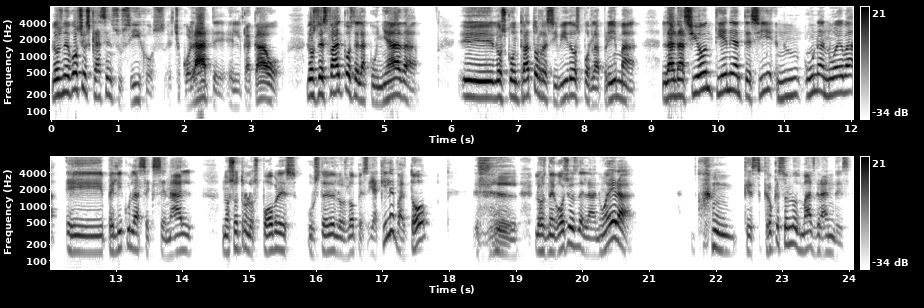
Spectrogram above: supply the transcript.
los negocios que hacen sus hijos, el chocolate, el cacao, los desfalcos de la cuñada, los contratos recibidos por la prima. La nación tiene ante sí una nueva película sexenal. Nosotros los pobres, ustedes los López. Y aquí le faltó los negocios de la nuera, que creo que son los más grandes.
